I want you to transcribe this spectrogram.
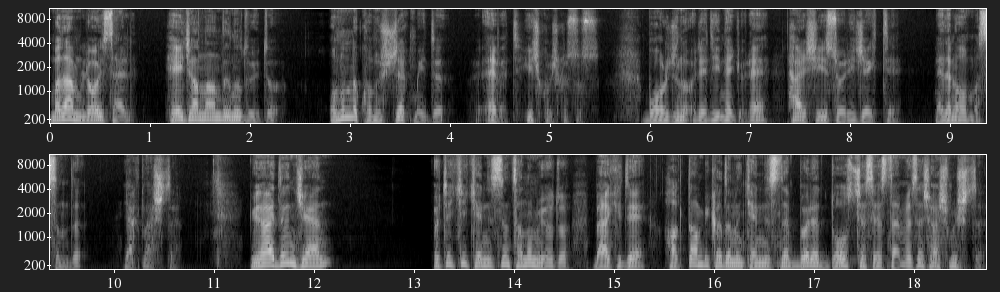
Madame Loisel heyecanlandığını duydu. Onunla konuşacak mıydı? Evet, hiç kuşkusuz. Borcunu ödediğine göre her şeyi söyleyecekti. Neden olmasındı? Yaklaştı. Günaydın Jen. Öteki kendisini tanımıyordu. Belki de halktan bir kadının kendisine böyle dostça seslenmesine şaşmıştı.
